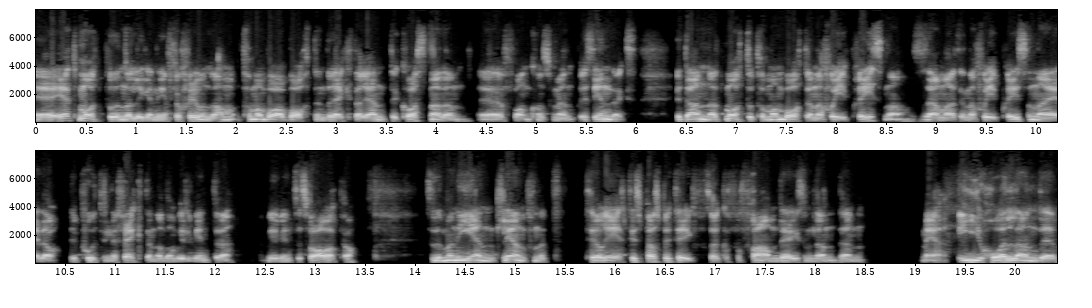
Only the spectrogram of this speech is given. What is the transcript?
Eh, ett mått på underliggande inflation, då tar man bara bort den direkta räntekostnaden eh, från konsumentprisindex. Ett annat mått, då tar man bort energipriserna. Så säger man att energipriserna är då, det är Putin-effekten och de vill vi, inte, vill vi inte svara på. Så det man egentligen från ett teoretiskt perspektiv försöker få fram det är liksom den, den mer ihållande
